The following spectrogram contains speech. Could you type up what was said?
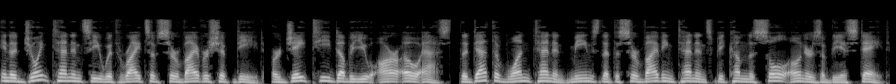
In a joint tenancy with rights of survivorship deed, or JTWROS, the death of one tenant means that the surviving tenants become the sole owners of the estate.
